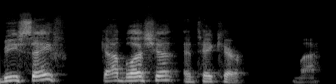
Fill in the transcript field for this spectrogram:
Be safe. God bless you and take care. Bye.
